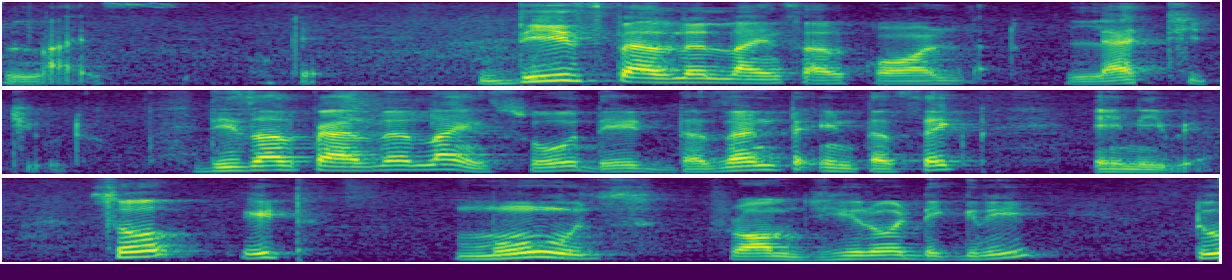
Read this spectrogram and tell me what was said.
lines. Okay? These parallel lines are called latitude. These are parallel lines so they doesn't intersect anywhere. So it moves from 0 degree to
